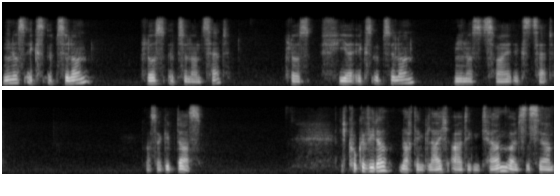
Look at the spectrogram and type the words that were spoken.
Minus xy plus yz plus 4xy minus 2xz. Was ergibt das? Ich gucke wieder nach den gleichartigen Termen, weil es ist ja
